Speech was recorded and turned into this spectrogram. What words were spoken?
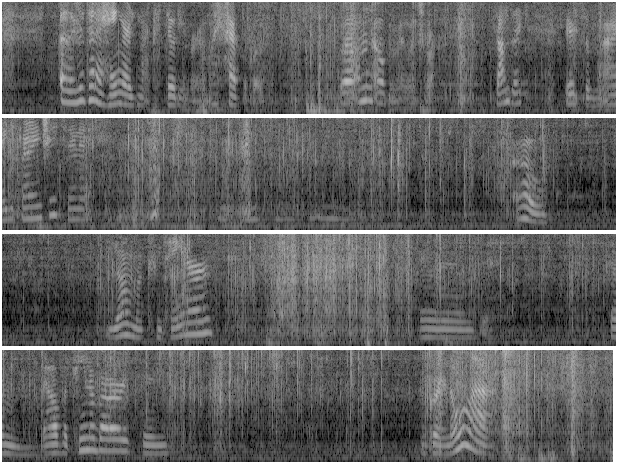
Uh, there's a ton of hangers in that custodian room. I have to close it. Well, I'm gonna open my lunchbox. Sounds like there's some mighty fine treats in it. Oh. Yum, a container. And some Belvatina bars and granola.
